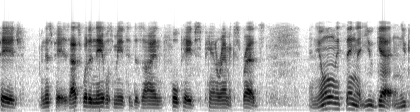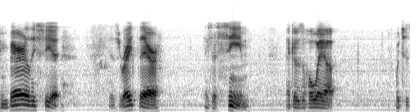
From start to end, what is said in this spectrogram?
page and this page. That's what enables me to design full page panoramic spreads. And the only thing that you get, and you can barely see it, is right there is a seam that goes the whole way up, which is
